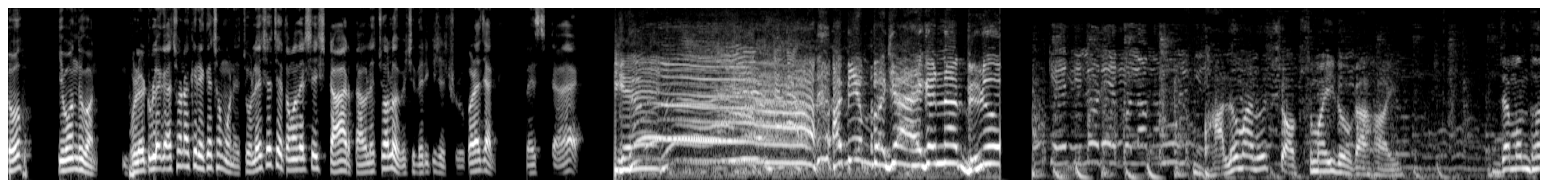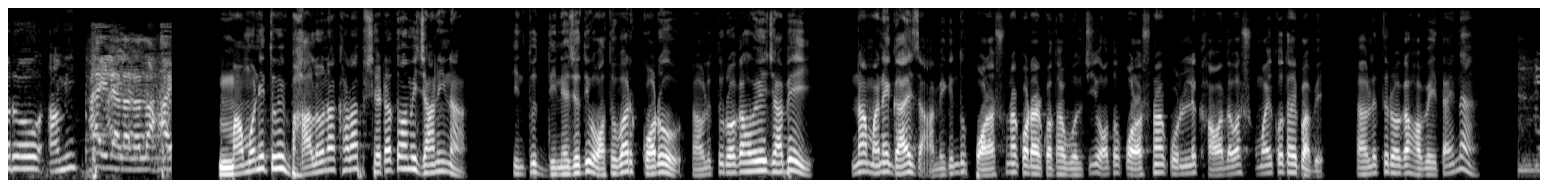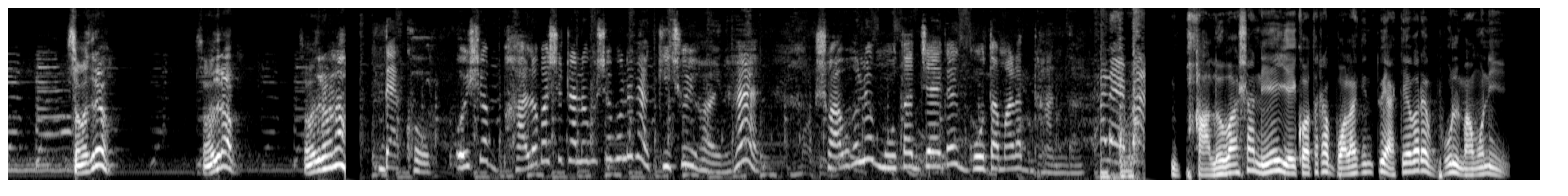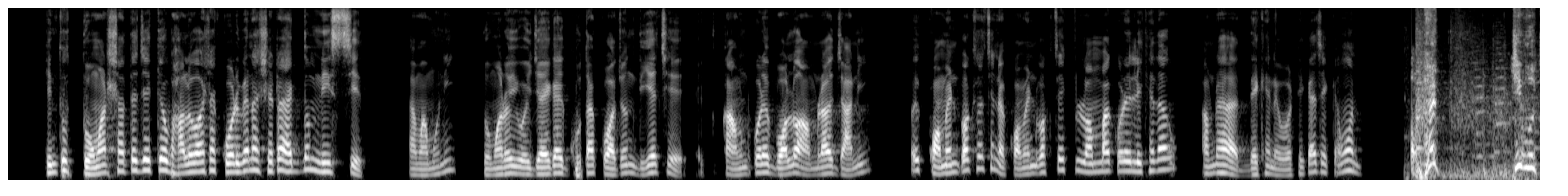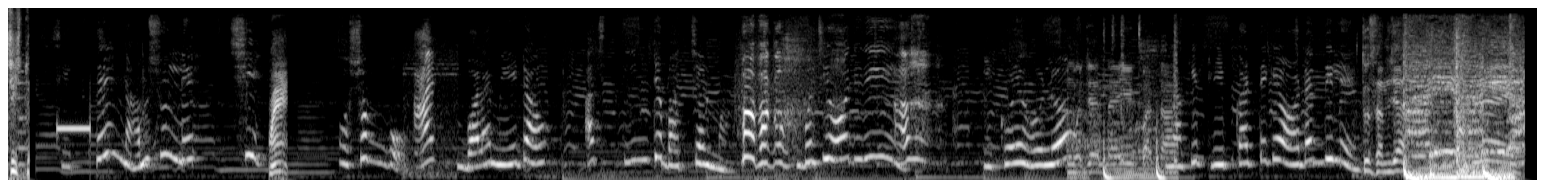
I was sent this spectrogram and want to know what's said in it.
তো কি বন্ধুগণ ভুলে টুলে গেছো নাকি রেখেছো মনে চলে এসেছে তোমাদের সেই স্টার তাহলে চলো বেশি দেরি কিসে শুরু করা যাক স্টার अभी मजा आएगा ना भिड़ो ভালো মানুষ সবসময়ই রোগা হয় যেমন ধরো আমি মামনি তুমি ভালো না খারাপ সেটা তো আমি জানি না কিন্তু দিনে যদি অতবার করো তাহলে তো রোগা হয়ে যাবেই না মানে গাইজ আমি কিন্তু পড়াশোনা করার কথা বলছি। অত পড়াশোনা করলে খাওয়া দাওয়ার সময় কোথায় পাবে? তাহলে তো রোগা হবেই তাই না? দেখো ওইসব ভালোবাসা টালোবাসা বলে না কিছুই হয় না হ্যাঁ? সব হলো মোতার জায়গায় গোতা মারার ধান্দা। ভালোবাসা নিয়ে এই কথাটা বলা কিন্তু একেবারে ভুল মামনি। কিন্তু তোমার সাথে যে কেউ ভালোবাসা করবে না সেটা একদম নিশ্চিত। তা মামনি তোমার ওই ওই জায়গায় গোতা কজন দিয়েছে? একটু কাউন্ট করে বলো আমরাও জানি। ওই কমেন্ট বক্স আছে না? কমেন্ট বক্সে একটু লম্বা করে লিখে দাও। আমরা দেখে নেব ঠিক আছে? কেমন? কি সিক্সের নাম শুনলে ছি অসভ্য। বলা মেয়েটাও আজ তিনটে বাচ্চার মা। বলছি ও দিদি কি করে হলো? নাকি ফ্লিপকার্ট থেকে অর্ডার দিলে?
